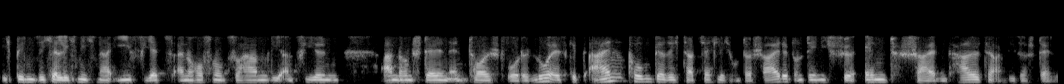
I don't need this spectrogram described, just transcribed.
Ich bin sicherlich nicht naiv, jetzt eine Hoffnung zu haben, die an vielen anderen Stellen enttäuscht wurde. Nur es gibt einen Punkt, der sich tatsächlich unterscheidet und den ich für entscheidend halte an dieser Stelle.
